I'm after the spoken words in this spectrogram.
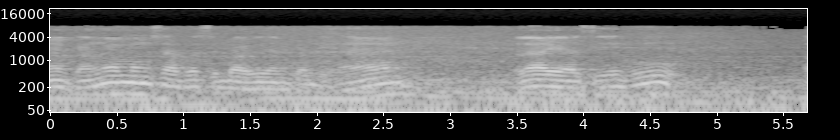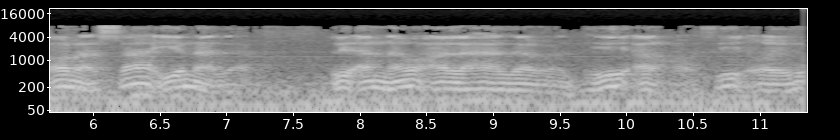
Maka ngomong siapa sebagian kalian La yasihu Orasa iya nazar Li'annahu ala hadzal wajhi al-khasi Ghairu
